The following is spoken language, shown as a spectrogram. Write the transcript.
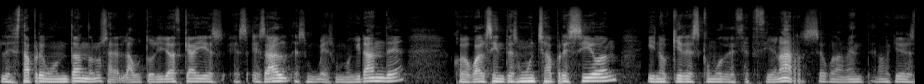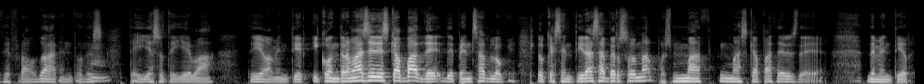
le está preguntando, ¿no? O sea, la autoridad que hay es, es, es, al- es, es muy grande, con lo cual sientes mucha presión y no quieres como decepcionar, seguramente, no quieres defraudar, entonces Mm. te, y eso te lleva, te lleva a mentir. Y contra más eres capaz de, de pensar lo que, lo que sentirá esa persona, pues más, más capaz eres de, de mentir.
